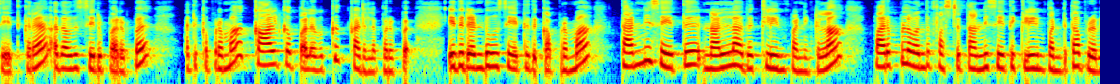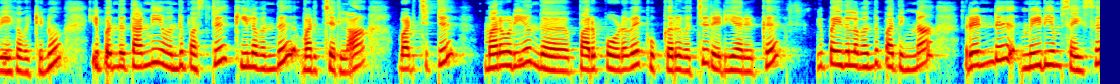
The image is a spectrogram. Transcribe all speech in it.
சேர்த்துக்கிறேன். அதாவது சிறுபருப்பு அதுக்கப்புறமா கால் கப் அளவுக்கு கடலைப்பருப்பு. இது ரெண்டும் சேர்த்ததுக்கப்புறமா தண்ணி சேர்த்து நல்லா அதை க்ளீன் பண்ணிக்கலாம். பருப்பில் வந்து ஃபஸ்ட்டு தண்ணி சேர்த்து க்ளீன் பண்ணிட்டு தான் அப்புறம் வேக வைக்கணும். இப்போ இந்த தண்ணியை வந்து ஃபஸ்ட்டு கீழே வந்து வடிச்சிடலாம். வடிச்சிட்டு மறுபடியும் அந்த பருப்போடவே குக்கர் வச்சு ரெடியாக இருக்குது இப்போ இதில் வந்து பார்த்திங்கன்னா ரெண்டு மீடியம் சைஸு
